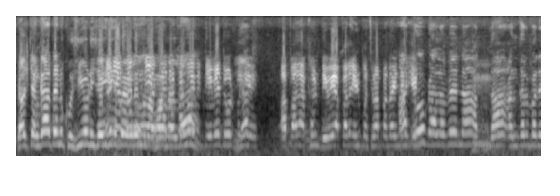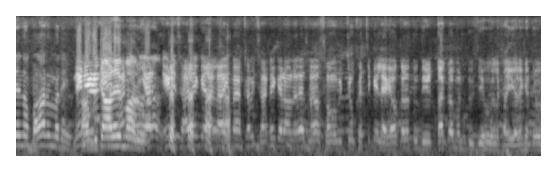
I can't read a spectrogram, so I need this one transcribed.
ਚੱਲ ਚੰਗਾ ਤੈਨੂੰ ਖੁਸ਼ੀ ਹੋਣੀ ਚਾਹੀਦੀ ਹੈ ਵੀ ਅਗਲੇ ਨੂੰ ਨਫਾ ਮਿਲਦਾ। ਵੀ ਦੇਵੇ 2 ਰੁਪਏ। ਆਪਾਂ ਤਾਂ ਆਖਣ ਦੇਵੇ ਆਪਾਂ ਤਾਂ ਇਹਨੂੰ ਪੁੱਛਣਾ ਪਤਾ ਹੀ ਅੱਜ ਨਹੀਂ ਉਹ ਗੱਲ ਹੋਵੇ ਨਾ ਨਾ ਅੰਦਰ ਮਰੇ ਨਾ ਬਾਹਰ ਮਰੇ ਨਹੀਂ ਆ ਨਹੀਂ ਵਿਚਾਲੇ ਮਾਰੋ। ਯਾਰ ਇਹ ਸਾਡੇ ਘਰਾਂ ਲਾਈ ਮੈਂ ਆਖਿਆ ਵੀ ਸਾਡੇ ਘਰਾਂ ਵਾਲੇ ਸਾਰਾ 100 ਵਿੱਚੋਂ ਖਿੱਚ ਕੇ ਲੈ ਗਿਆ ਉਹ ਕਹਿੰਦਾ ਤੂੰ ਦੇ ਦਿੱਤਾ ਕਿ ਮੈਨੂੰ ਦੂਜੇ ਹੋ ਲਿਖਾਈ ਵਾਲੇ ਕਹਿੰਦੇ ਉਹ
